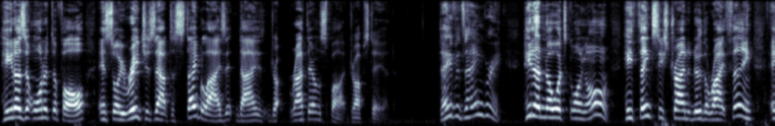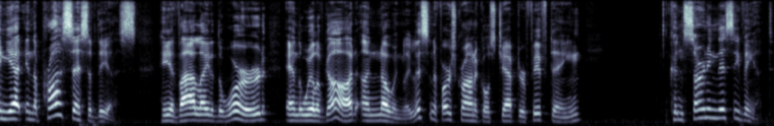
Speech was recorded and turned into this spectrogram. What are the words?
he doesn't want it to fall and so he reaches out to stabilize it, dies right there on the spot, drops dead. David's angry. He doesn't know what's going on. He thinks he's trying to do the right thing and yet in the process of this, he had violated the Word and the will of God unknowingly. Listen to 1 Chronicles chapter 15 concerning this event.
